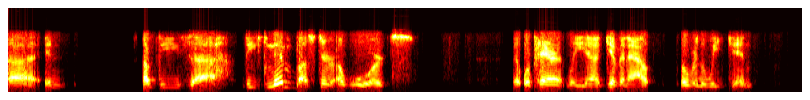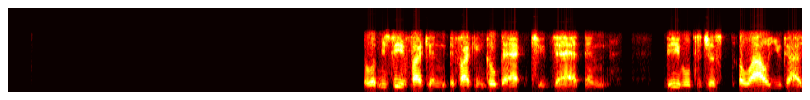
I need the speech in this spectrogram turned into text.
uh, in of these uh, these Nimbuster awards that were apparently uh, given out over the weekend. So let me see if I can if I can go back to that and be able to just allow you guys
